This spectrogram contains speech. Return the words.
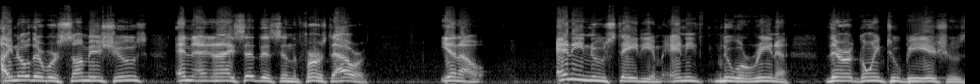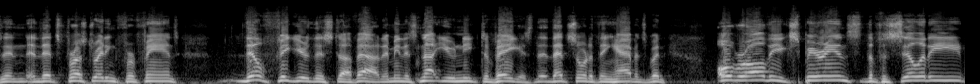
I know there were some issues, and, and I said this in the first hour. You know, any new stadium, any new arena, there are going to be issues, and that's frustrating for fans. They'll figure this stuff out. I mean, it's not unique to Vegas. That, that sort of thing happens. But overall, the experience, the facility,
